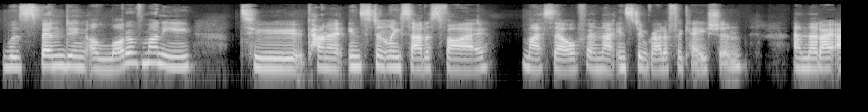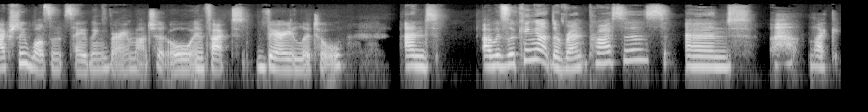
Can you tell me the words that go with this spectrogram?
was spending a lot of money to kind of instantly satisfy myself and that instant gratification and that I actually wasn't saving very much at all. In fact, very little. And I was looking at the rent prices and like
